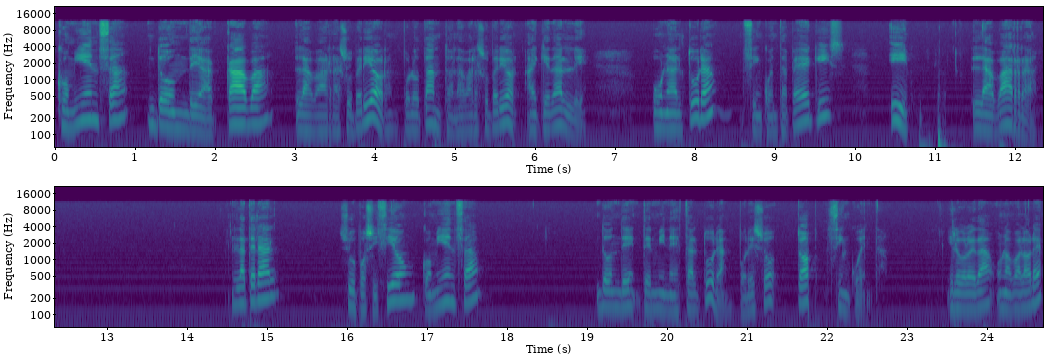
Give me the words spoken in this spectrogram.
comienza donde acaba la barra superior. Por lo tanto, a la barra superior hay que darle una altura, 50 px, y la barra lateral, su posición comienza donde termine esta altura, por eso top 50. Y luego le da unos valores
